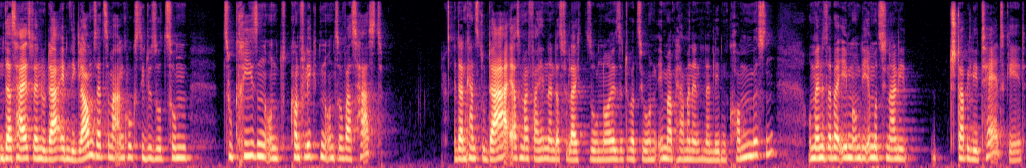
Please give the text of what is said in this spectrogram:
Das heißt, wenn du da eben die Glaubenssätze mal anguckst, die du so zum, zu Krisen und Konflikten und sowas hast, dann kannst du da erstmal verhindern, dass vielleicht so neue Situationen immer permanent in dein Leben kommen müssen. Und wenn es aber eben um die emotionale Stabilität geht,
